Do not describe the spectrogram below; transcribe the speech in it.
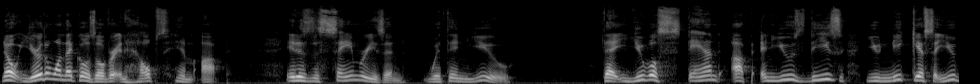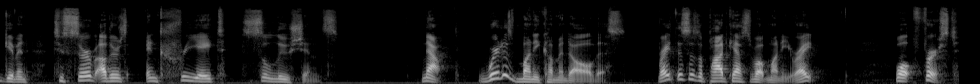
No, you're the one that goes over and helps him up. It is the same reason within you that you will stand up and use these unique gifts that you've given to serve others and create solutions. Now, where does money come into all this? Right? This is a podcast about money, right? Well, first,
